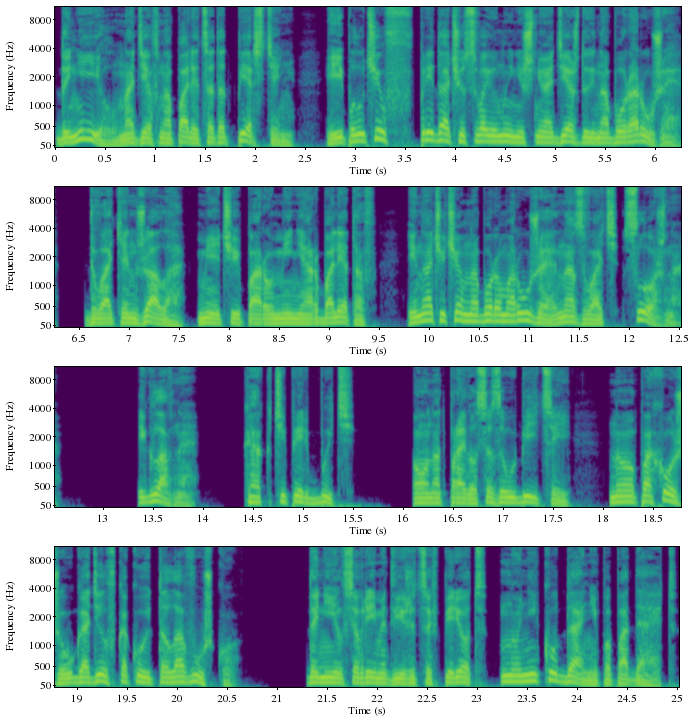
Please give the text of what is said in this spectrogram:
Даниил, надев на палец этот перстень и получив в придачу свою нынешнюю одежду и набор оружия, два кинжала, меч и пару мини-арбалетов, иначе чем набором оружия назвать сложно. И главное, как теперь быть? Он отправился за убийцей, но, похоже, угодил в какую-то ловушку. Даниил все время движется вперед, но никуда не попадает.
